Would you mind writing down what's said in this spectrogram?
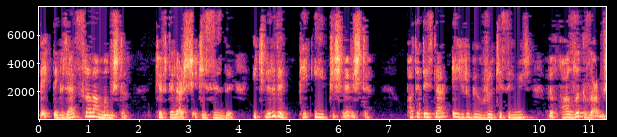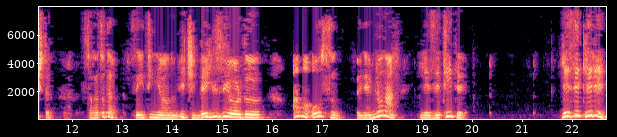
pek de güzel sıralanmamıştı. Köfteler şekilsizdi. İçleri de pek iyi pişmemişti. Patatesler eğri büğrü kesilmiş ve fazla kızarmıştı. Salata da zeytinyağının içinde yüzüyordu. Ama olsun, önemli olan lezzetiydi. Lezzetleri,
